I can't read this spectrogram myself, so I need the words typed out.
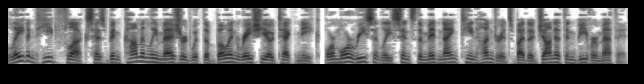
Latent heat flux has been commonly measured with the Bowen ratio technique, or more recently since the mid-1900s by the Jonathan Beaver method.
